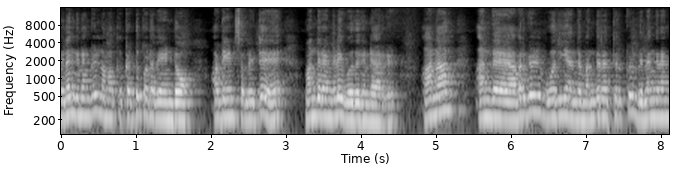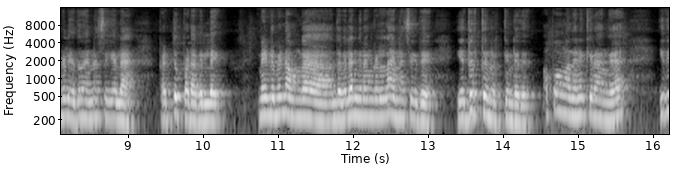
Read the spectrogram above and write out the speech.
விலங்கினங்கள் நமக்கு கட்டுப்பட வேண்டும் அப்படின்னு சொல்லிட்டு மந்திரங்களை ஓதுகின்றார்கள். ஆனால் அந்த அவர்கள் ஓதிய அந்த மந்திரத்திற்குள் விலங்கினங்கள் எதுவும் என்ன செய்யலை? கட்டுப்படவில்லை. மீண்டும் மீண்டும் அவங்க அந்த விலங்கினங்கள்லாம் என்ன செய்யுது எதிர்த்து நிற்கின்றது. அப்போ அவங்க நினைக்கிறாங்க இது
